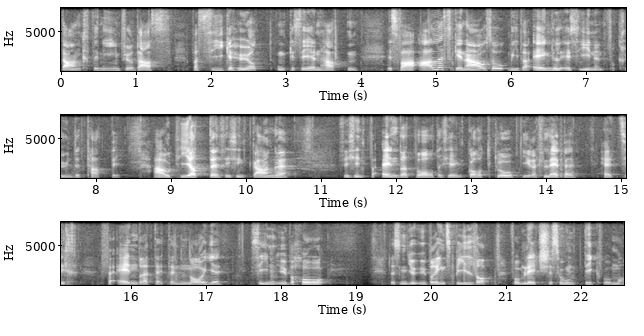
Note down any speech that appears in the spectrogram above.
dankten ihm für das, was sie gehört und gesehen hatten. Es war alles genauso, wie der Engel es ihnen verkündet hatte. Auch die Hirten, sie sind gegangen, sie sind verändert worden, sie haben Gott gelobt, ihr Leben hat sich verändert, hat einen neuen Sinn bekommen. Das sind ja übrigens Bilder vom letzten Sonntag, wo wir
